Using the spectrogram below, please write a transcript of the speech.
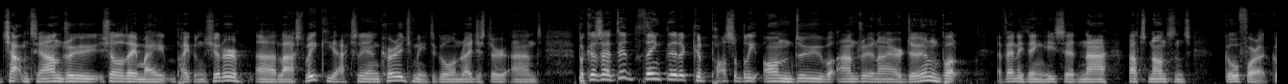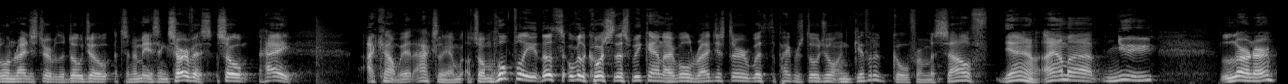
chatting to Andrew Shilliday, my pipe and shooter, uh, last week, he actually encouraged me to go and register. And because I did think that it could possibly undo what Andrew and I are doing, but if anything, he said, nah, that's nonsense go for it. Go and register with the dojo. It's an amazing service. So, hey, I can't wait. Actually, I'm, so I'm hopefully this over the course of this weekend, I will register with the Piper's Dojo and give it a go for myself. Yeah, I am a new learner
